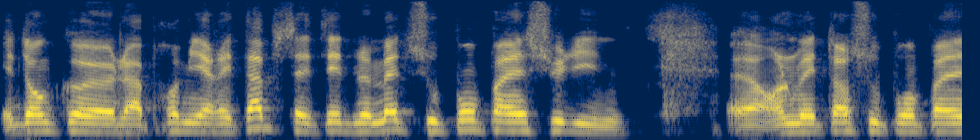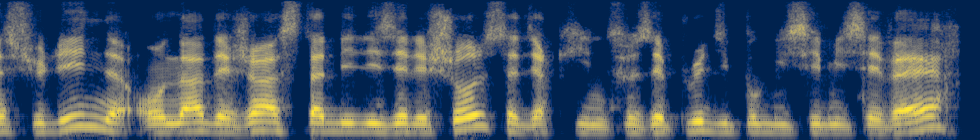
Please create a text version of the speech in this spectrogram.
Et donc, euh, la première étape, ça a été de le mettre sous pompe à insuline. Euh, en le mettant sous pompe à insuline, on a déjà stabilisé les choses, c'est-à-dire qu'il ne faisait plus d'hypoglycémie sévère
